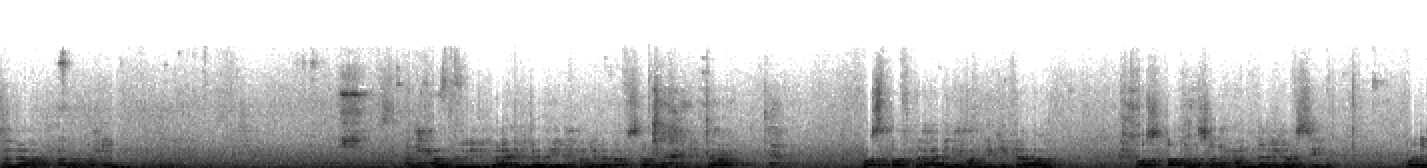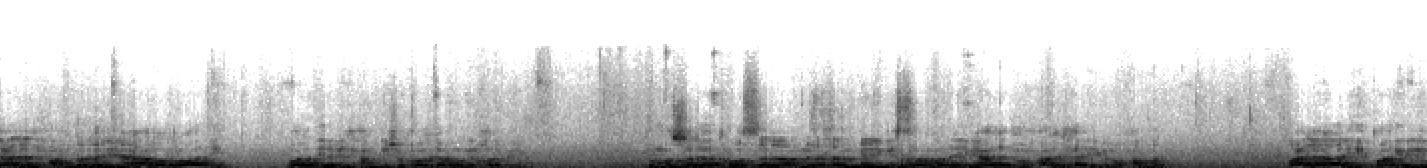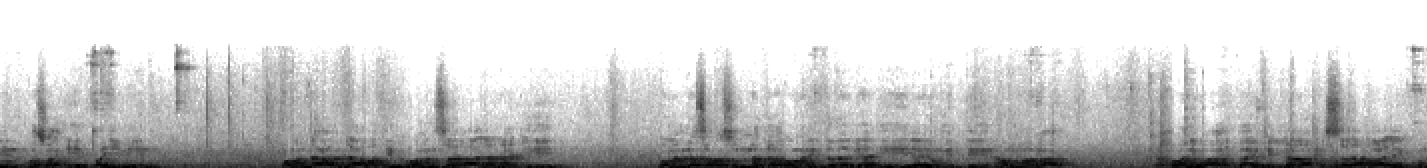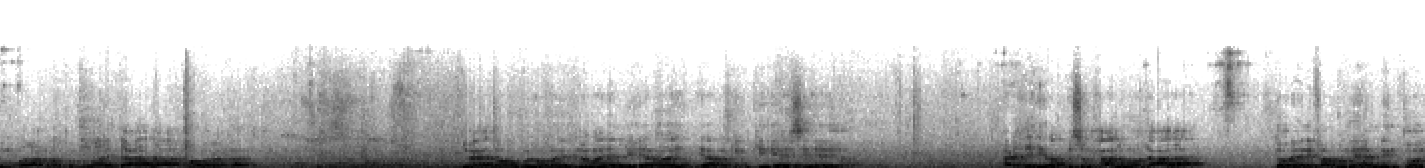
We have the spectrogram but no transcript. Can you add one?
بسم الله الرحمن الرحيم. الحمد لله الذي حمد نفسه في الكتاب واستفتح بالحمد كتابا. واستخلص الحمد لنفسه. وجعل الحمد دليلا على طاعته. ورضي بالحمد شكرا له من خلقه. ثم الصلاة والسلام الأتمين السرمدين على المحمد الحبيب محمد. وعلى آله الطاهرين وصحبه الطيبين. ومن دعا بدعوته ومن سار على نهجه ومن نصر سنته ومن اهتدى بهديه إلى يوم الدين. أما بعد. إخواني وأحبائي في الله والسلام عليكم ورحمة الله تعالى وبركاته. جمعته قلوب إنما يلي يا باي يا بكين كيه يا سيدي يا. أرحيه رب سبحانه وتعالى. دوري نفر بها من توي.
